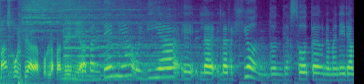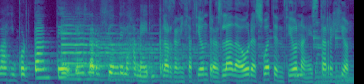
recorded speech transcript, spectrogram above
más golpeada por la pandemia. La pandemia hoy día, eh, la, la región donde azota de una manera más importante es la región de las Américas. La organización traslada ahora su atención a región.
